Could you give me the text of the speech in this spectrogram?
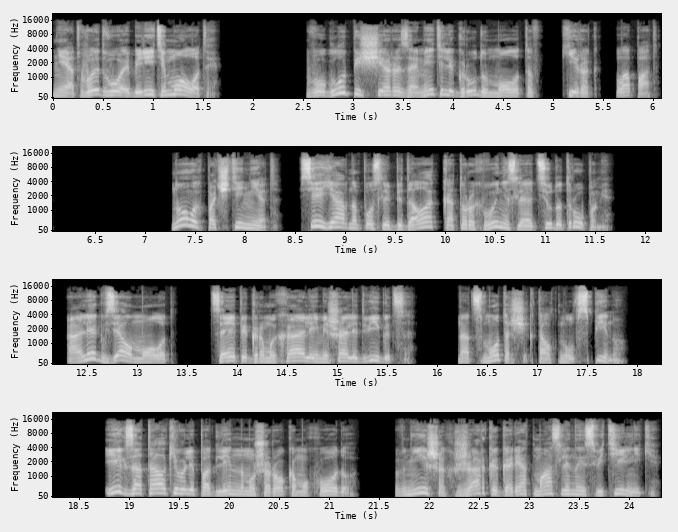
Нет, вы двое берите молоты!» В углу пещеры заметили груду молотов, кирок, лопат. Новых почти нет, все явно после бедолаг, которых вынесли отсюда трупами. Олег взял молот, цепи громыхали и мешали двигаться. Надсмотрщик толкнул в спину. Их заталкивали по длинному широкому ходу. В нишах жарко горят масляные светильники.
